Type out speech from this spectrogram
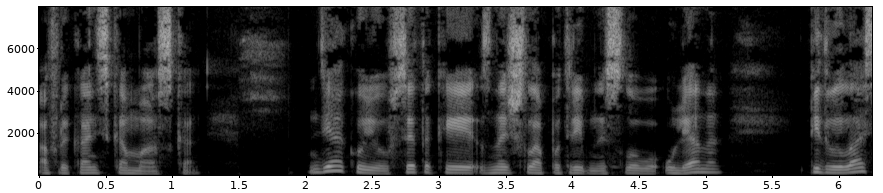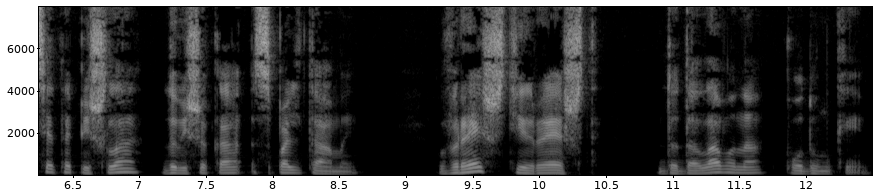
африканська маска. Дякую, все таки знайшла потрібне слово Уляна, підвелася та пішла до вішака з пальтами. Врешті-решт, додала вона подумки.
